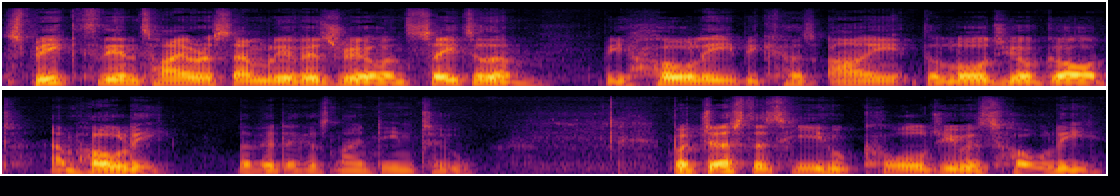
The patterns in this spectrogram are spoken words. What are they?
Speak to the entire assembly of Israel and say to them, Be holy because I, the Lord your God, am holy. Leviticus 19:2. But just as he who called you is holy,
